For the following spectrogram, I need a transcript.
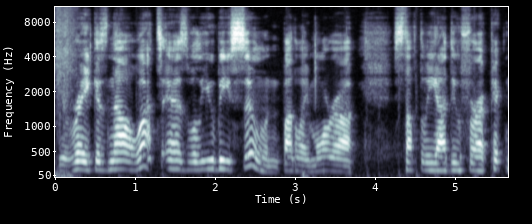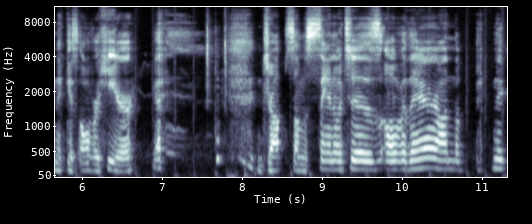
Your rake is now what, as will you be soon. By the way, more uh, stuff that we gotta do for our picnic is over here. Drop some sandwiches over there on the picnic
